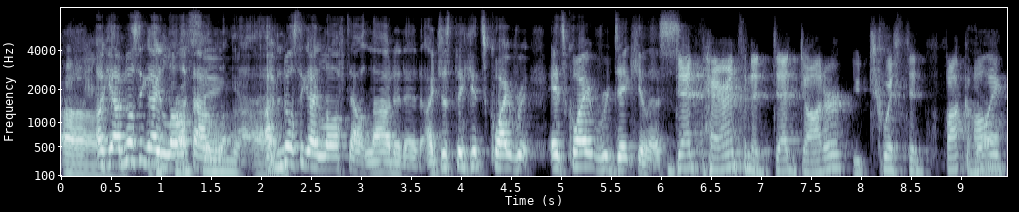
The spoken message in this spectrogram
Um, Okay, I'm not saying I laugh out. depressing I'm not saying I laughed out loud at it. I just think it's quite. Ri- it's quite ridiculous. dead parents and a dead daughter. You twisted fuck, Yeah.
